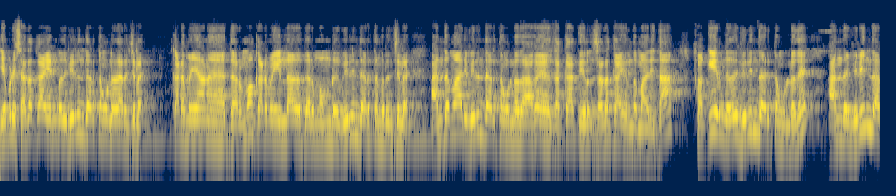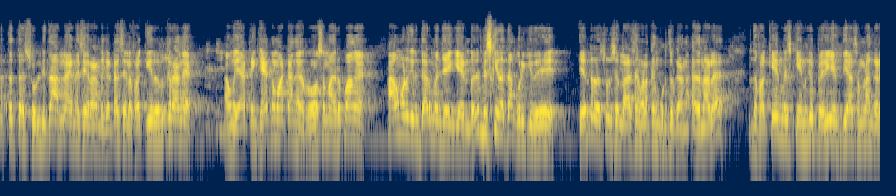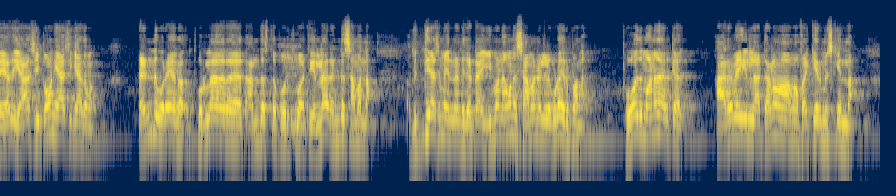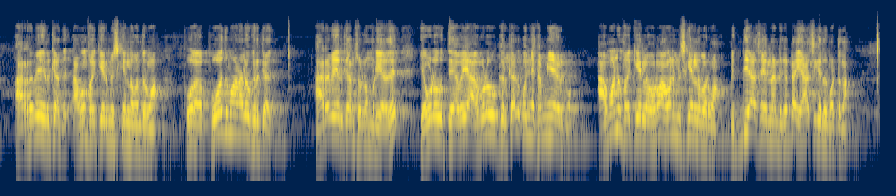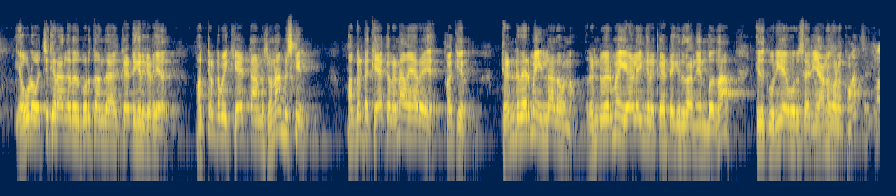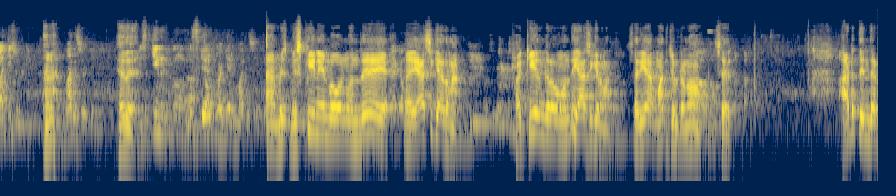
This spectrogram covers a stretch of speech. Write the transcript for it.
எப்படி சதக்கா என்பது விரிந்த அர்த்தம் உள்ளதா இருந்துச்சுல? கடமையான தர்மம் கடமை இல்லாத தர்மம்னு விரிந்த அர்த்தம் இருந்துச்சுல. அந்த மாதிரி விரிந்த அர்த்தம் உள்ளதாக ஜக்காத் இரு சதக்கா இருந்த மாதிரி தான். ஃபக்கீருங்கிறது விரிந்த அர்த்தம் உள்ளது. அந்த விரிந்த அர்த்தத்தை சொல்லி தான் எல்லாம் என்ன செய்கிறான்னு கேட்டால் சில ஃபக்கீர் இருக்கிறாங்க. அவங்க யார்ட்டையும் கேட்க மாட்டாங்க. ரோசமாக இருப்பாங்க. அவங்களுக்கு இந்த தர்மம் செய்யுங்க என்பது மிஸ்கினை தான் குறிக்குது என்று ரசூல் சல்லாசன் விளக்கம் கொடுத்துருக்காங்க. அதனால் இந்த ஃபக்கீர் மிஸ்கினுக்கு பெரிய வித்தியாசம்லாம் கிடையாது. யாசிப்பவன் யாசிக்காதவன். ரெண்டு ஒரே பொருளாதார அந்தஸ்தை பொறுத்து பார்த்தீங்கன்னா ரெண்டு சமம் தான் வித்தியாசம் என்னன்னு கேட்டால் இவன் அவனு சமநிலையில் கூட இருப்பாங்க. போதுமானதாக இருக்காது. அறவே இல்லாட்டாலும் அவன் ஃபக்கீர் மிஸ்கின் தான். அறவே இருக்காது. அவன் ஃபக்கீர் மிஸ்கினில் வந்துடுவான் போ போதுமான அளவுக்கு இருக்காது. அறவே இருக்கான்னு சொல்ல முடியாது. எவ்வளவு தேவையோ அவ்வளவுக்கு இருக்காது. கொஞ்சம் கம்மியாக இருக்கும். அவனும் ஃபக்கீரில் வருவான் அவனும் மிஸ்கினில் வருவான். வித்தியாசம் என்னன்னு கேட்டால் யாசிக்கிறது மட்டும்தான். எவ்வளோ வச்சுக்கிறாங்கிறது பொறுத்து அந்த கேட்டகரி கிடையாது. மக்கள்கிட்ட போய் கேட்டான்னு சொன்னால் மிஸ்கின். மக்கள்கிட்ட கேட்கலன்னா அவன் யார்? ஃபக்கீர். ரெண்டு பேருமே இல்லாதவன் தான். ரெண்டு பேருமே ஏழைங்கிற கேட்டகரி தான் என்பது தான் இதுக்குரிய ஒரு சரியான விளக்கம். மாத்தி சொல்றீங்க ஆ? மாத்தி சொல்லிட்டீங்க எது? மிஸ்கினுக்கும் மிஸ்கின் ஃபக்கீர் மாத்தி சொல்லிட்டீங்க ஆ, மிஸ் மிஸ்கின் என்பவன் வந்து யாசிக்காதவன். ஃபக்கீருங்கிறவன் வந்து யாசிக்கிறவன். சரியா? மாற்றி சொல்லிட்டனோ? சரி. அடுத்து இந்த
